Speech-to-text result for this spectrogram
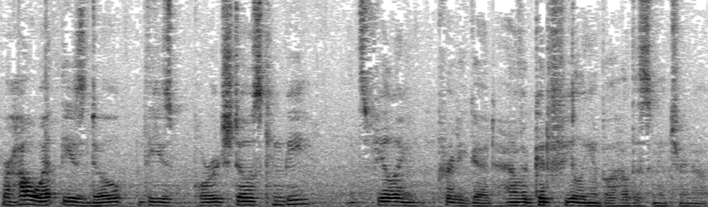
For how wet these dough, these porridge doughs can be, it's feeling pretty good. I have a good feeling about how this is going to turn out.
